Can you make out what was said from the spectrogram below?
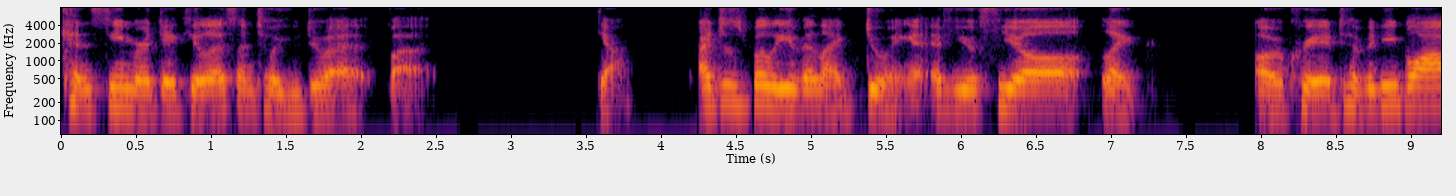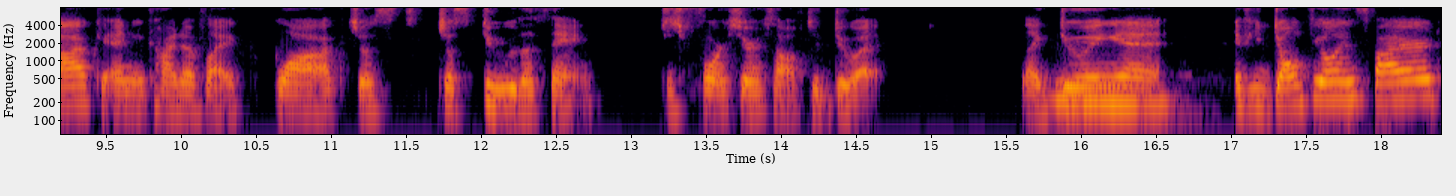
can seem ridiculous until you do it but yeah i just believe in like doing it if you feel like a creativity block any kind of like block just just do the thing just force yourself to do it. Like doing mm. it, if you don't feel inspired,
